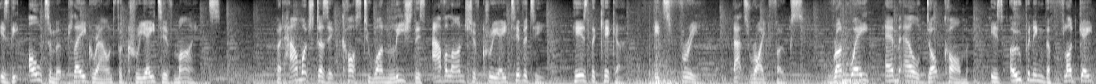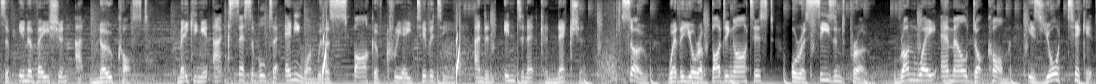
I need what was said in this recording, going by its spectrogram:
is the ultimate playground for creative minds. But how much does it cost to unleash this avalanche of creativity? Here's the kicker it's free. That's right, folks. RunwayML.com is opening the floodgates of innovation at no cost, making it accessible to anyone with a spark of creativity and an internet connection. So, whether you're a budding artist or a seasoned pro, RunwayML.com is your ticket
